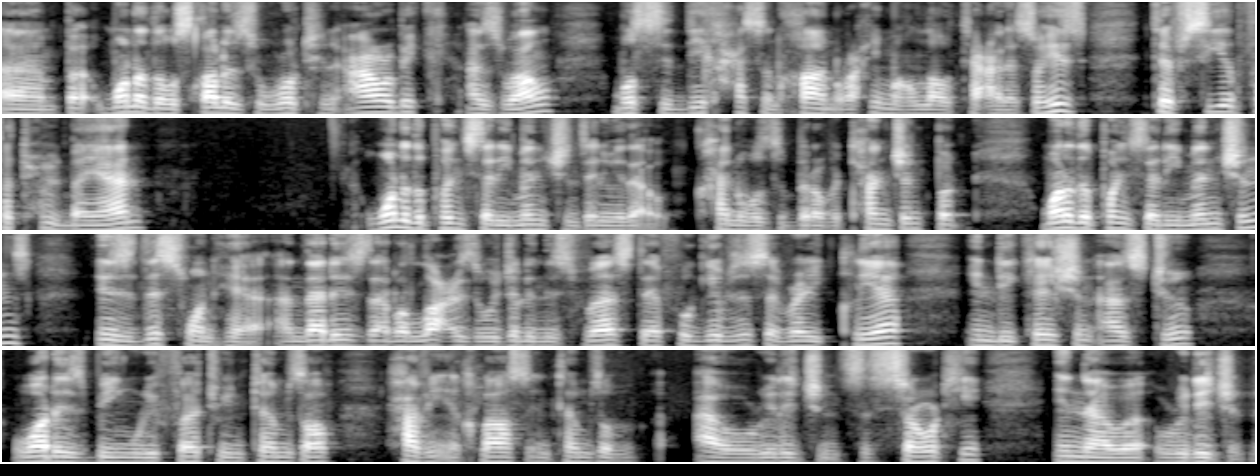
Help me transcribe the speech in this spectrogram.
Um, but one of those scholars who wrote in Arabic as well was Siddiq Hassan Khan rahimahullah ta'ala. So his tafsir Fathul Bayan, one of the points that he mentions, anyway, that kind of was a bit of a tangent, but one of the points that he mentions is this one here, and that is that Allah Azza in this verse therefore gives us a very clear indication as to what is being referred to in terms of having ikhlas in terms of our religion, sincerity in our religion.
